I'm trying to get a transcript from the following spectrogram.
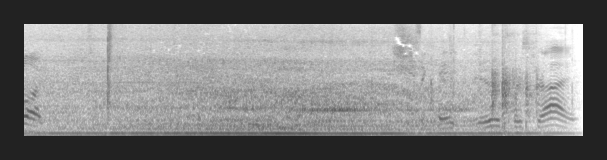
God. She's a great dude. First try.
